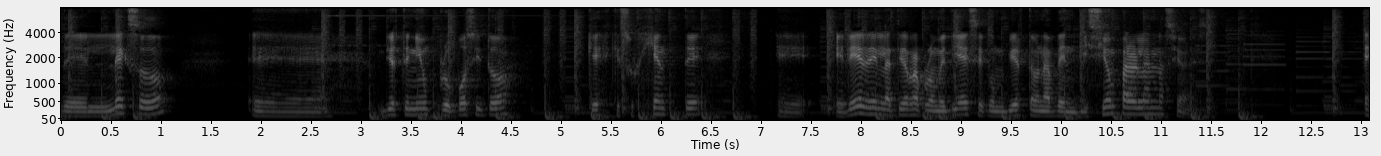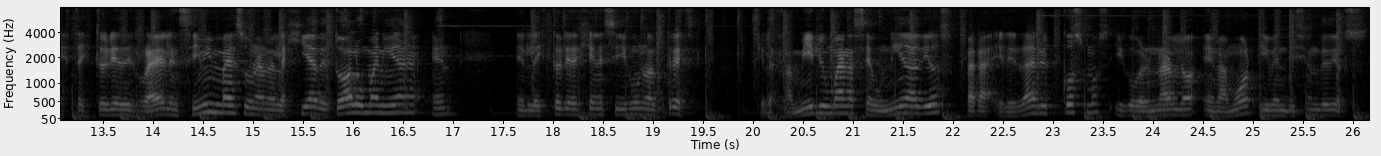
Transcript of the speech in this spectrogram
del éxodo, eh, Dios tenía un propósito que es que su gente eh, herede la tierra prometida y se convierta en una bendición para las naciones. Esta historia de Israel en sí misma es una analogía de toda la humanidad en, en la historia de Génesis 1 al 3. Que la familia humana sea unida a Dios para heredar el cosmos y gobernarlo en amor y bendición de Dios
